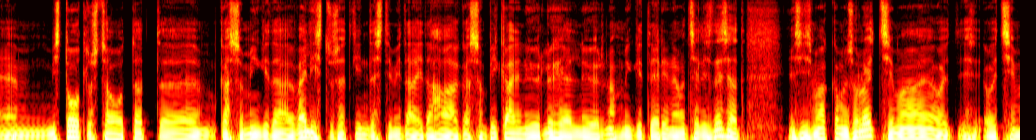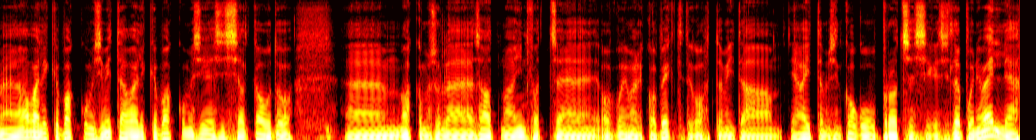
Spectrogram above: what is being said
mis tootlust sa ootad, ehm, kas on mingid äh, välistused kindlasti, mida ei taha, kas on pikaajaline üür, lühiajaline üür, noh, mingid erinevad sellised asjad. ja siis me hakkame sulle otsima, otsime avalikke pakkumisi, mitteavalikke pakkumisi ja siis sealtkaudu ähm, hakkame sulle saatma infot võimalike objektide kohta, mida ja aitame sind kogu protsessiga siis lõpuni välja.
